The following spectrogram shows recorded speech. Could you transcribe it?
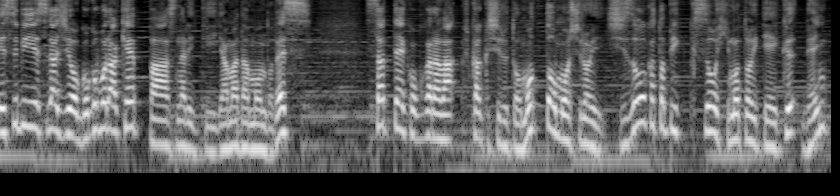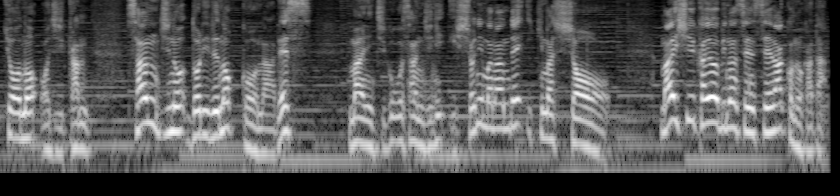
SBS ラジオ午後ぼらけパーソナリティ山田モンドです。さてここからは深く知るともっと面白い静岡トピックスを紐解いていく勉強のお時間3時のドリルのコーナーです。毎日午後3時に一緒に学んでいきましょう。毎週火曜日の先生はこの方。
